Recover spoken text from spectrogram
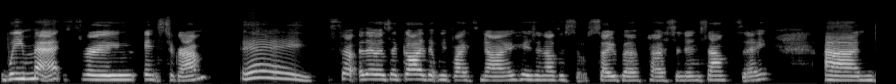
We met through Instagram Yay. So there was a guy that we both know who's another sort of sober person in Southsea. And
